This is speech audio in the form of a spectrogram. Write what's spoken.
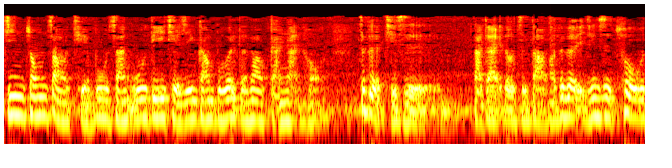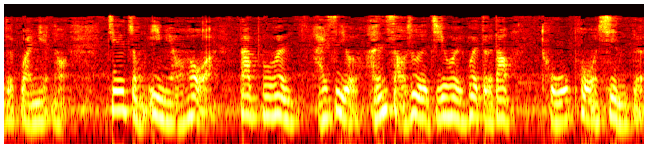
金钟罩铁布衫无敌铁金刚不会得到感染哦，这个其实大家也都知道啊，这个已经是错误的观念哈。接种疫苗后啊。大部分还是有很少数的机会会得到突破性的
